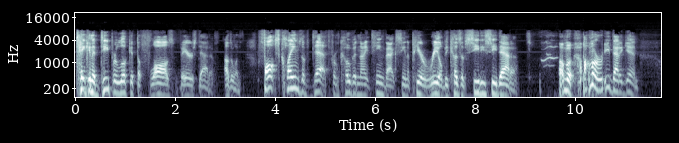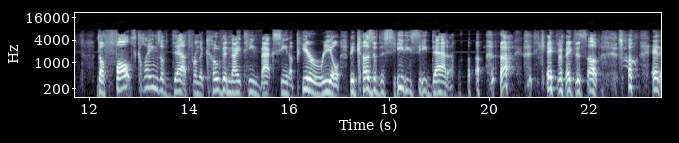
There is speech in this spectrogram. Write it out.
Taking a deeper look at the flaws, VAERS data. Other one. False claims of death from COVID 19 vaccine appear real because of CDC data. I'm going to read that again. The false claims of death from the COVID 19 vaccine appear real because of the CDC data. Can't even make this up. So, and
